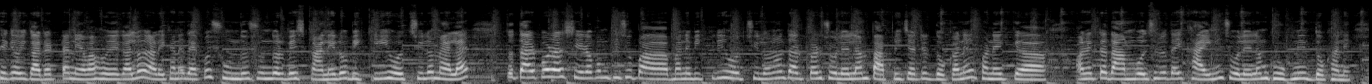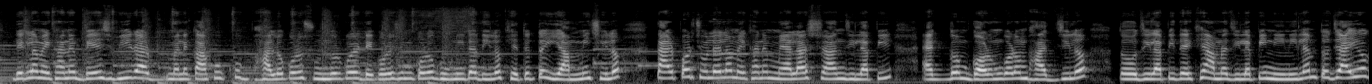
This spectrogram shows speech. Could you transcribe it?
থেকে ওই গার্ডারটা নেওয়া হয়ে গেল। আর এখানে দেখো সুন্দর সুন্দর বেশ কানেরও বিক্রি হচ্ছিল মেলায়। তো তারপর আর সেরকম কিছু মানে বিক্রি হচ্ছিল না। তারপর চলে এলাম পাপড়ি চাটের দোকানে। ওখানে অনেকটা দাম বলছিল, তাই খাইনি, চলে এলাম ঘুগনির দোকানে। দেখলাম এখানে বেশ ভিড়, আর মানে কাকু খুব ভালো করে, সুন্দর করে ডেকোরেশন করে ঘুগনিটা দিল। খেতে তো ইয়াম্মি ছিল। তারপর চলে এলাম এখানে মেলার শান জিলাপি, একদম গরম গরম ভাজছিল তো জিলাপি দেখে আমরা জিলাপি নিয়ে নিলাম। তো যাই হোক,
